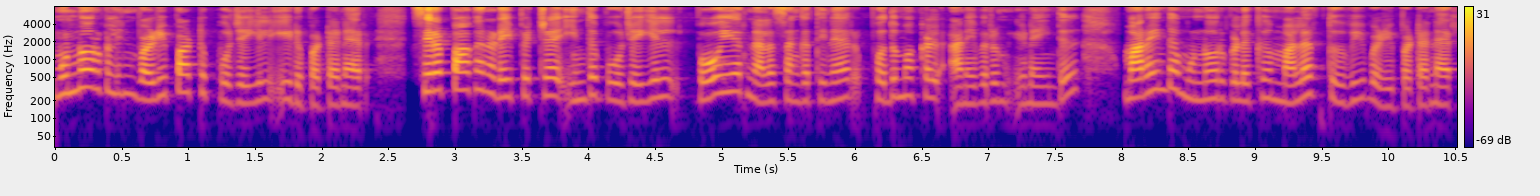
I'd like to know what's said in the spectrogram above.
முன்னோர்கள் முன்னோர்களின் வழிபாட்டு பூஜையில் ஈடுபட்டனர். சிறப்பாக நடைபெற்ற இந்த பூஜையில் போயர் நலசங்கத்தினர் பொதுமக்கள் அனைவரும் இணைந்து மறைந்த முன்னோர்களுக்கு மலர் தூவி வழிபட்டனர்.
